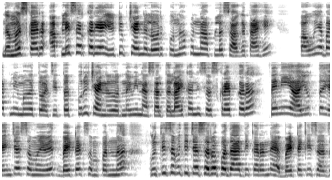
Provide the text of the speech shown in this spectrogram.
नमस्कार आपले सरकार या यूट्यूब चॅनलवर पुन्हा पुन्हा आपलं स्वागत आहे. पाहूया बातमी महत्वाची. तत्पुरी चॅनलवर नवीन असाल तर लाईक आणि सबस्क्राईब करा. त्यांनी आयुक्त यांच्या समवेत बैठक संपन्न. कृती समितीच्या सर्व पदाधिकाऱ्यांना या बैठकीस हजर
